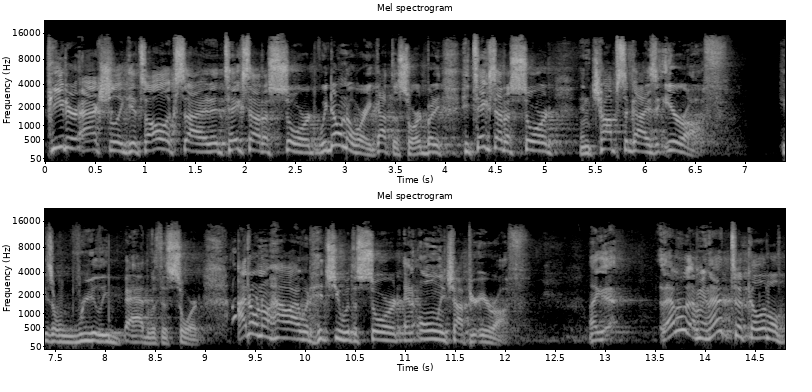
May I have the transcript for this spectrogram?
Peter actually gets all excited, takes out a sword. We don't know where he got the sword, but he, he takes out a sword and chops the guy's ear off. He's a really bad with a sword. I don't know how I would hit you with a sword and only chop your ear off. Like, that was, I mean, that took a little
